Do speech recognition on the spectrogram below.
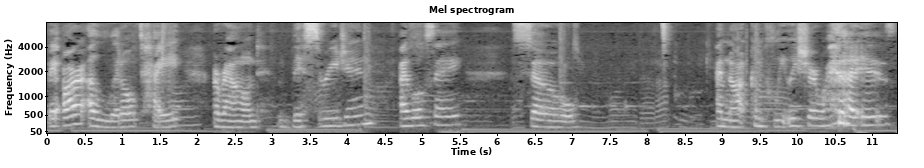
they are a little tight around this region, I will say. So I'm not completely sure why that is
